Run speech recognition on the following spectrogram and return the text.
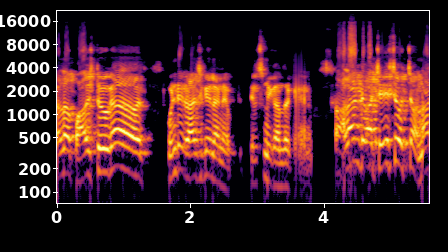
చాలా పాజిటివ్గా ఉండే రాజకీయాలు అనేవి. తెలుసు మీకు అందరికీ. అలాంటివి చేసి వచ్చాం. నా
